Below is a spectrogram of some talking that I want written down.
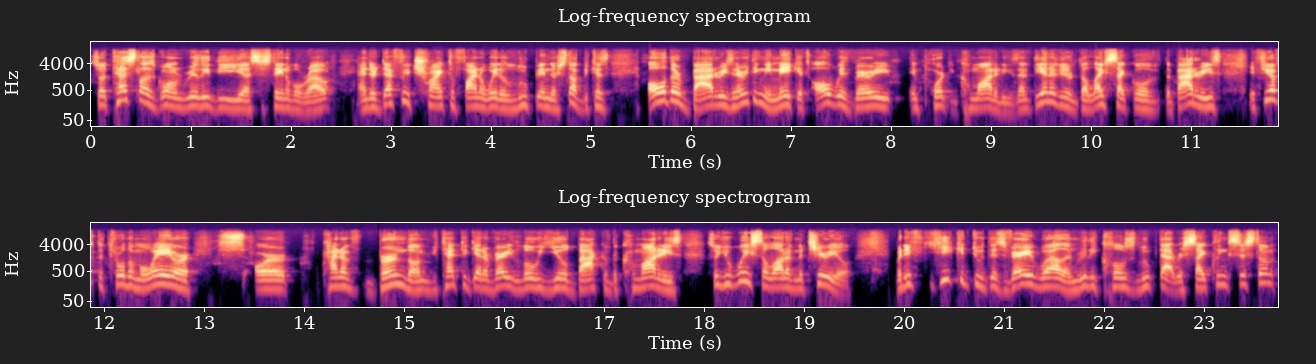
So Tesla is going really the uh, sustainable route, and they're definitely trying to find a way to loop in their stuff because all their batteries and everything they make, it's all with very important commodities. And at the end of the, life cycle of the batteries, if you have to throw them away or or kind of burn them, you tend to get a very low yield back of the commodities. So you waste a lot of material. But if he could do this very well and really close loop that recycling system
